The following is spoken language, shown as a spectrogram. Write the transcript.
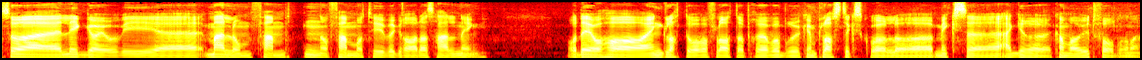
så uh, ligger jo vi eh, mellom 15 og 25 graders helning. Og det å ha en glatt overflate og prøve å bruke en plastikkskål og mikse eggerøre kan være utfordrende.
